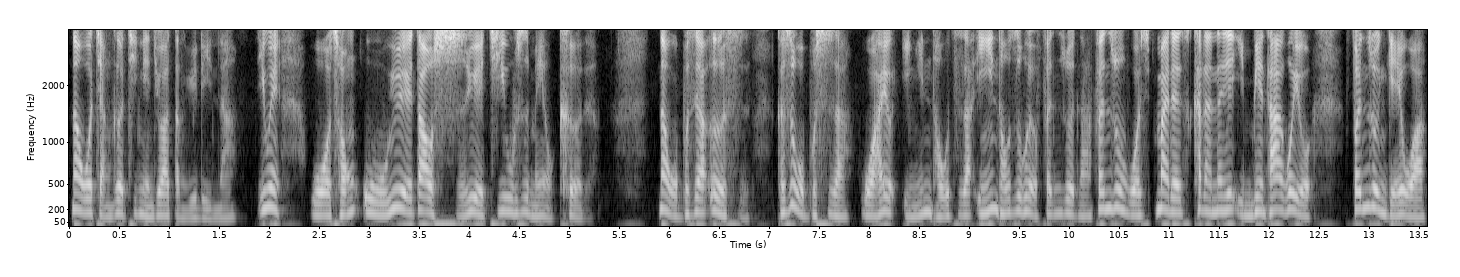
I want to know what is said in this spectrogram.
那我讲课今年就要等于零啊，因为我从五月到十月几乎是没有课的。那我不是要饿死？可是我不是啊，我还有影音投资啊，影音投资会有分润啊，分润我卖的看的那些影片，它会有分润给我啊。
